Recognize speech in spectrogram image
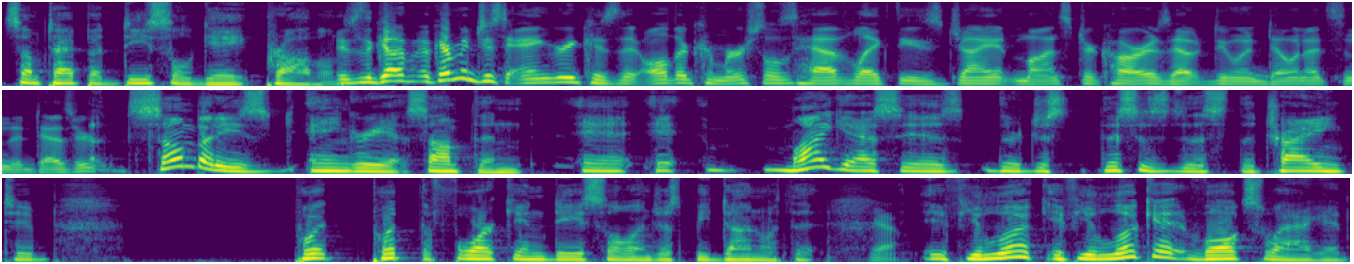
some type of dieselgate problem. Is the government just angry because all their commercials have like these giant monster cars out doing donuts in the desert? Uh, somebody's angry at something. It, it, my guess is they're just this is just the trying to put put the fork in diesel and just be done with it. Yeah. If you look if you look at Volkswagen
